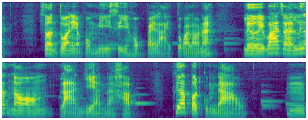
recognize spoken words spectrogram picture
ก ส่วนตัวเนี่ยผมมี C6 ไปหลายตัวแล้วนะ เลยว่าจะเลือกน้องหลานเหยียนนะครับ เพื่อปลดกลุ่มดาว เ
